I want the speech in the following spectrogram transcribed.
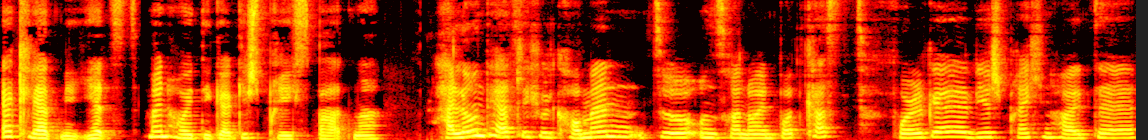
erklärt mir jetzt mein heutiger Gesprächspartner. Hallo und herzlich willkommen zu unserer neuen Podcast Folge. Wir sprechen heute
